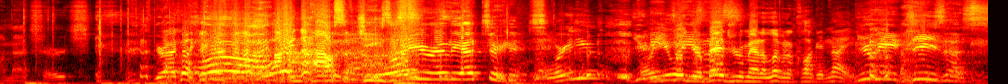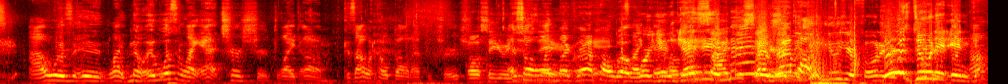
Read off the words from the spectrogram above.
I'm at church. You're at. church. I'm in the house of Jesus. Are you really at church? Were you? You or need you in your bedroom at 11 o'clock at night? You need Jesus. I was in like no, it wasn't like at church church, like um, because I would help out at the church. Oh, so you were and just so like there, my grandpa okay. was But like were you Okay. inside the My church? grandpa, Did use your phone? Who was doing it in? Huh?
